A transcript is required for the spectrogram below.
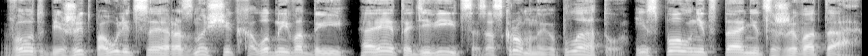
Вот бежит по улице разносчик холодной воды, а эта девица за скромную плату исполнит танец живота.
